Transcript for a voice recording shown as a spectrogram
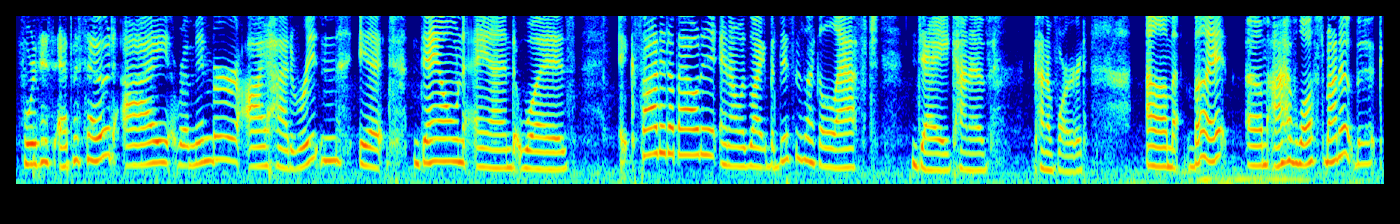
for this episode. I remember I had written it down and was excited about it and I was like, but this is like a last day kind of kind of word. Um, but um, I have lost my notebook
